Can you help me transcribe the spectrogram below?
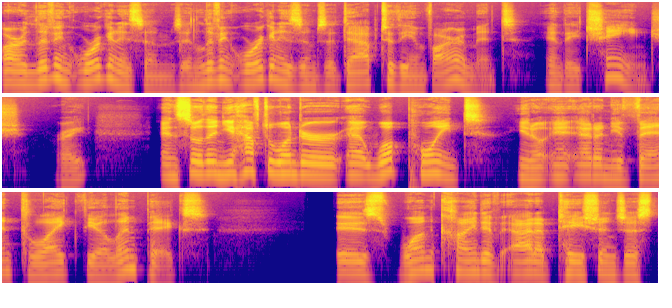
are living organisms and living organisms adapt to the environment and they change, right? And so then you have to wonder at what point you know, at an event like the Olympics, is one kind of adaptation just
